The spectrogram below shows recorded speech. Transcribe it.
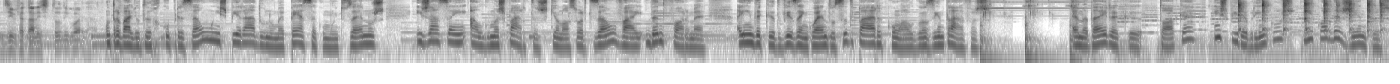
Desinfetar isso tudo e guardar. Um trabalho de recuperação inspirado numa peça com muitos anos e já sem algumas partes que o nosso artesão vai dando forma, ainda que de vez em quando se depare com alguns entraves. A madeira que toca inspira brincos e acorda gentes,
